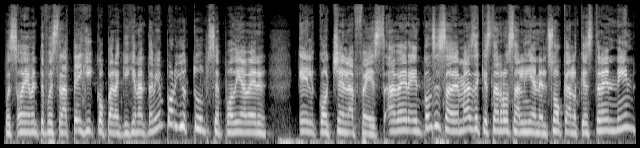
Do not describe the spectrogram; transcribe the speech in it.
pues obviamente fue estratégico para que dijeran, también por YouTube se podía ver el Coachella Fest. A ver, entonces además de que está Rosalía en el Zócalo, que es trending,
